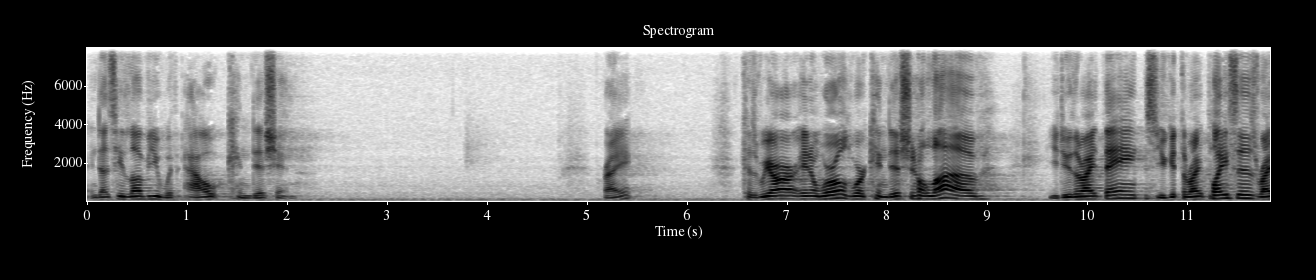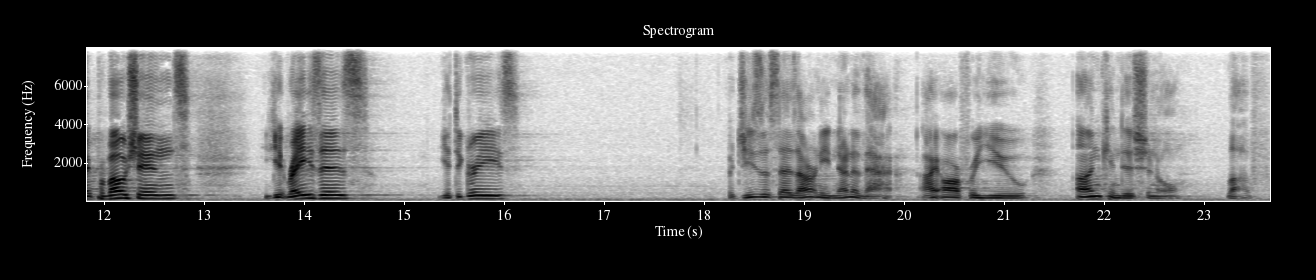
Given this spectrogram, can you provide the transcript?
And does he love you without condition? Right? Because we are in a world where conditional love, you do the right things, you get the right places, right promotions, you get raises, get degrees. But Jesus says, I don't need none of that. I offer you unconditional love.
